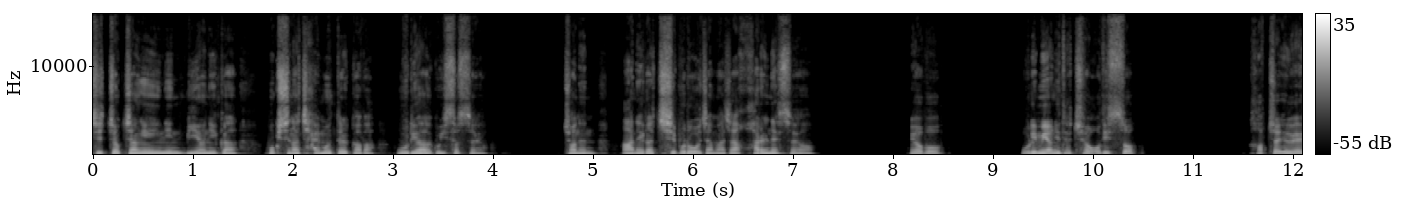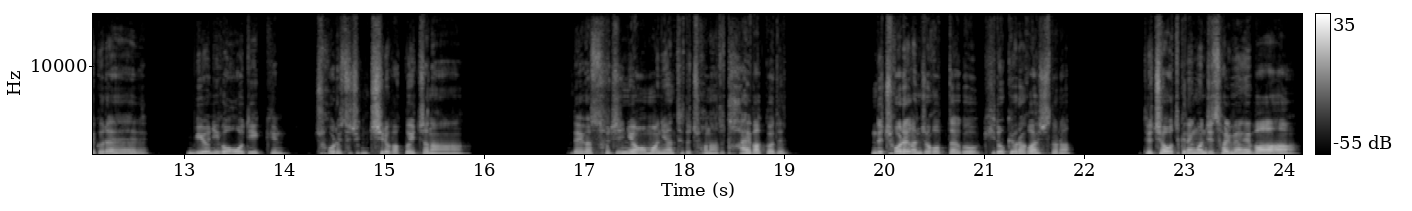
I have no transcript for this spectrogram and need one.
지적장애인인 미연이가 혹시나 잘못될까봐 우려하고 있었어요. 저는 아내가 집으로 오자마자 화를 냈어요. 여보, 우리 미연이 대체 어딨어? 갑자기 왜 그래? 미연이가 어디 있긴 절에서 지금 치료받고 있잖아. 내가 수진이 어머니한테도 전화도 다 해봤거든? 근데 절에 간 적 없다고 기독교라고 하시더라? 대체 어떻게 된 건지 설명해봐.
